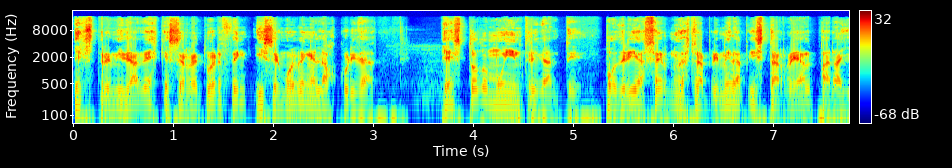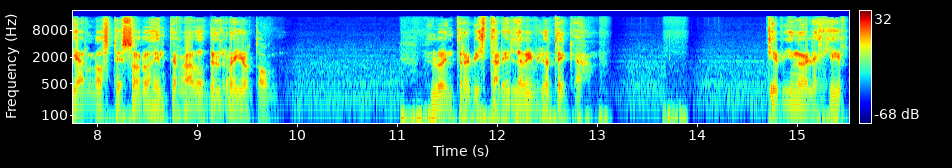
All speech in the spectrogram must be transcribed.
Extremidades que se retuercen y se mueven en la oscuridad. Es todo muy intrigante. Podría ser nuestra primera pista real para hallar los tesoros enterrados del rey Otón. Lo entrevistaré en la biblioteca. ¿Qué vino a elegir?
